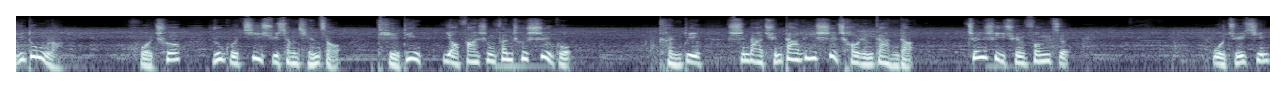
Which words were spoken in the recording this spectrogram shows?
移动了。火车如果继续向前走，铁定要发生翻车事故。肯定是那群大力士超人干的，真是一群疯子。我决心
